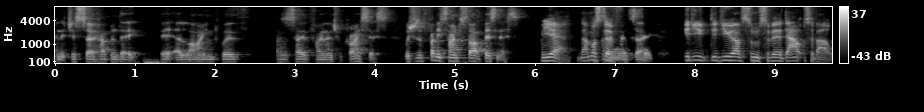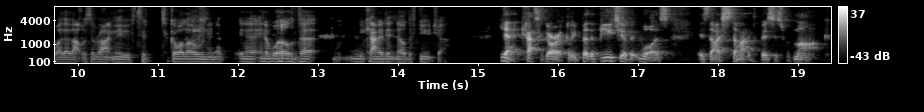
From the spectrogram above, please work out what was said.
and it just so happened that it, it aligned with, as I say, the financial crisis, which was a funny time to start business. Yeah, that must have. Did you did you have some severe doubts about whether that was the right move to, to go alone in a in a in a world that you kind of didn't know the future? Yeah, categorically. But the beauty of it was is that I started the business with Mark.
